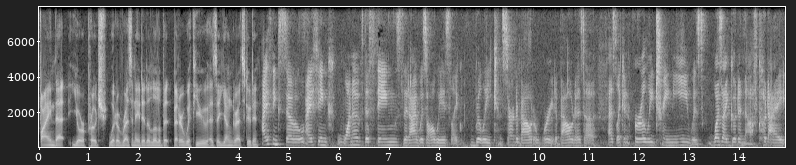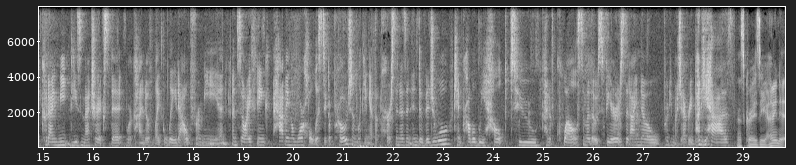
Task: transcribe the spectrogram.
find that your approach would have resonated a little bit better with you as a young grad student? I think so. I think one of the things that I was always like really concerned about or worried about as a as like an early trainee was was I good enough? Could I could I meet these metrics that were kind of like laid out for me? And and so I think having a more holistic approach and looking at the person as an individual can probably help to kind of quell some of those fears that I know pretty much everybody has. That's crazy. I mean,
